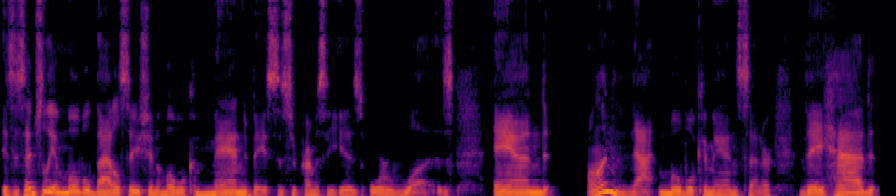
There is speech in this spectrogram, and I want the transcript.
it's essentially a mobile battle station, a mobile command base, the Supremacy is or was. And on that mobile command center, they had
